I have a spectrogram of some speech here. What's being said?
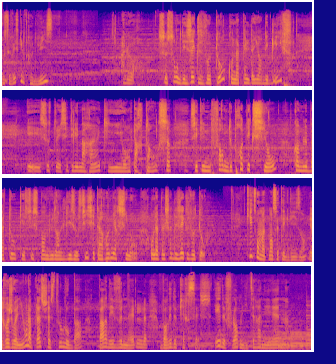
Vous savez ce qu'ils traduisent? Alors, ce sont des ex-voto, qu'on appelle d'ailleurs des glyphes. Et c'était les marins qui, en partance, c'était une forme de protection, comme le bateau qui est suspendu dans l'église aussi, c'est un remerciement. On appelle ça des ex-voto. Quittons maintenant cette église hein, et rejoignons la place Chasteloup-Loba par des venelles bordées de pierres sèches et de flore méditerranéennes.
